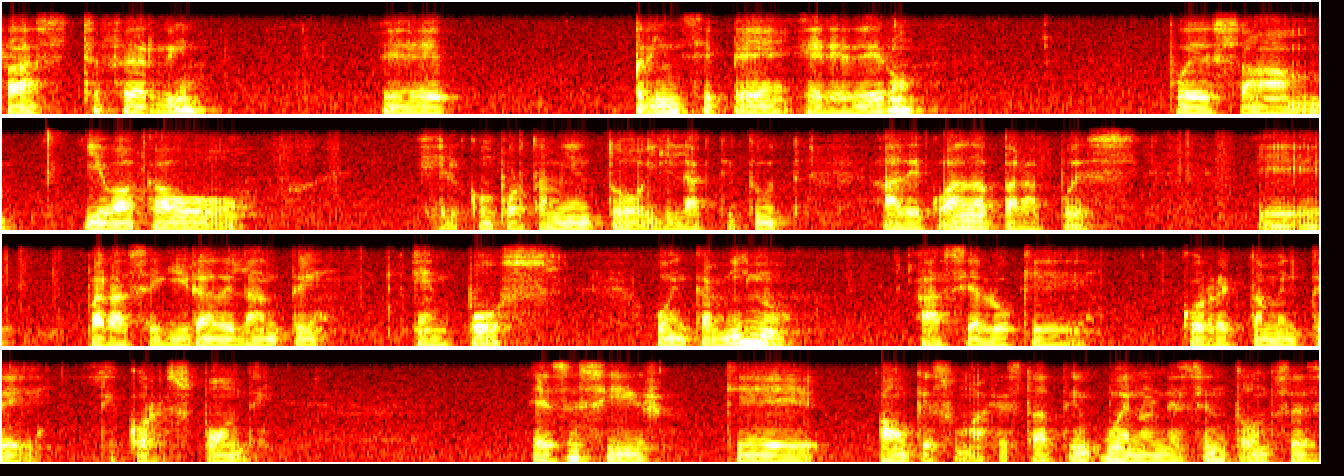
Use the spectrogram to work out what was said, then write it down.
Ras príncipe heredero, pues llevó a cabo el comportamiento y la actitud adecuada para pues eh, para seguir adelante en pos o en camino hacia lo que correctamente le corresponde. Es decir, que aunque su majestad, bueno, en ese entonces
